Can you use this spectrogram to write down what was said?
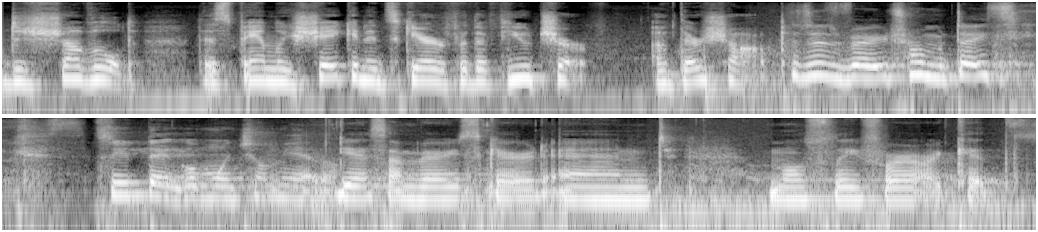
disheveled. This family shaken and scared for the future of their shop. This is very traumatizing. Sí, tengo mucho miedo. Yes, I'm very scared and mostly for our kids.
